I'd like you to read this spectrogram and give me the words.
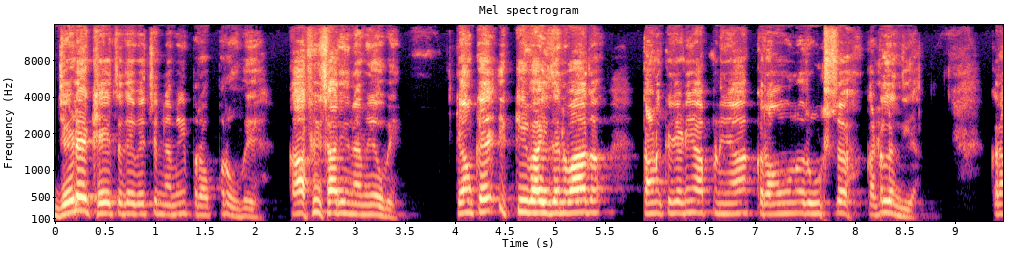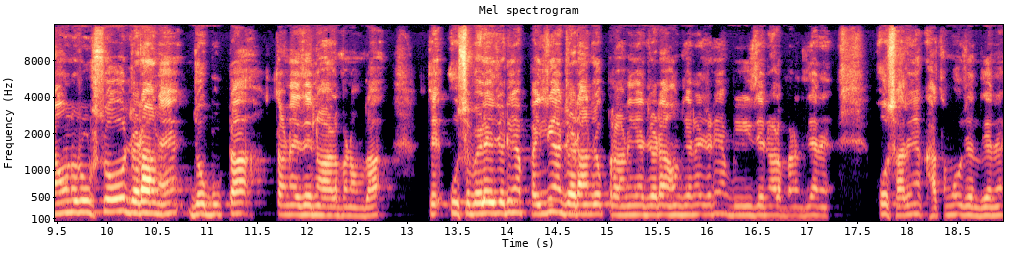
ਜਿਹੜੇ ਖੇਤ ਦੇ ਵਿੱਚ ਨਮੀ ਪ੍ਰੋਪਰ ਹੋਵੇ, ਕਾਫੀ ਸਾਰੀ ਨਮੀ ਹੋਵੇ। ਕਿਉਂਕਿ 21 22 ਦਿਨ ਬਾਅਦ ਕਣਕ ਜਿਹੜੀਆਂ ਆਪਣੀਆਂ ਕਰਾਊਨ ਰੂਟਸ ਕੱਢ ਲੈਂਦੀ ਆ। ਕਰਾਊਨ ਰੂਟਸ ਉਹ ਜੜਾਂ ਨੇ ਜੋ ਬੂਟਾ ਤਣੇ ਦੇ ਨਾਲ ਬਣਾਉਂਦਾ। ਤੇ ਉਸ ਵੇਲੇ ਜਿਹੜੀਆਂ ਪਹਿਲੀਆਂ ਜੜਾਂ ਜੋ ਪੁਰਾਣੀਆਂ ਜੜਾਂ ਹੁੰਦੀਆਂ ਨੇ, ਜਿਹੜੀਆਂ ਬੀਜ ਦੇ ਨਾਲ ਬਣਦੀਆਂ ਨੇ, ਉਹ ਸਾਰੀਆਂ ਖਤਮ ਹੋ ਜਾਂਦੀਆਂ ਨੇ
